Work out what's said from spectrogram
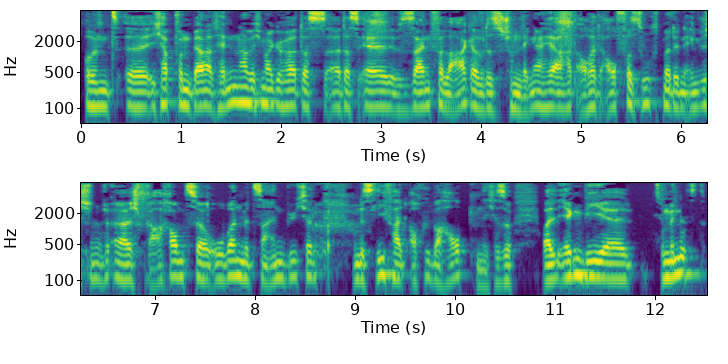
Und äh, ich habe von Bernhard Hennen habe ich mal gehört, dass äh, dass er seinen Verlag, also das ist schon länger her, hat auch halt auch versucht, mal den englischen äh, Sprachraum zu erobern mit seinen Büchern und es lief halt auch überhaupt nicht. Also weil irgendwie äh, zumindest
